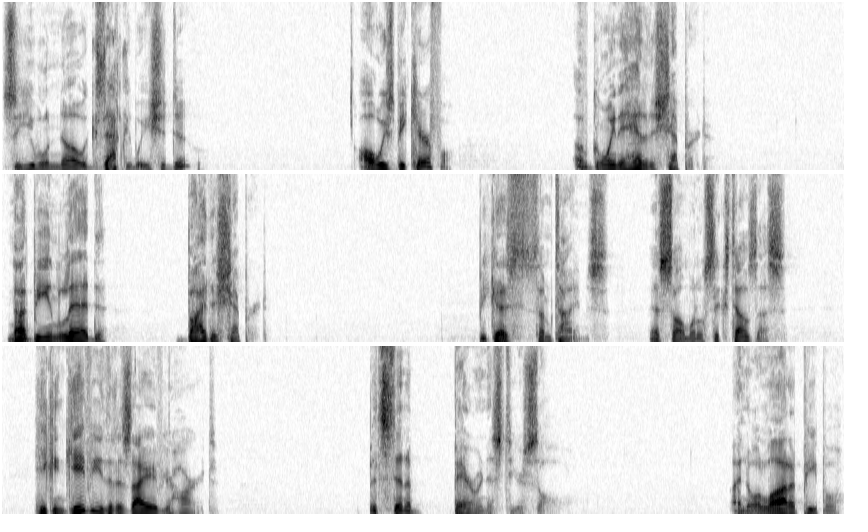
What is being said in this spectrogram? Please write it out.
so you will know exactly what you should do. Always be careful of going ahead of the shepherd, not being led by the shepherd. Because sometimes, as Psalm 106 tells us, he can give you the desire of your heart, but send a barrenness to your soul. I know a lot of people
